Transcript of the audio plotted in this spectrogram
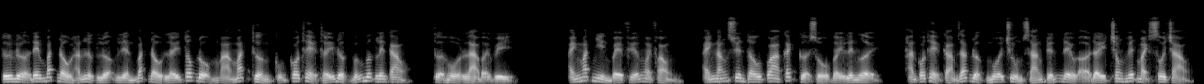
Từ nửa đêm bắt đầu hắn lực lượng liền bắt đầu lấy tốc độ mà mắt thường cũng có thể thấy được vững bước lên cao, tựa hồ là bởi vì ánh mắt nhìn về phía ngoài phòng, ánh nắng xuyên thấu qua cách cửa sổ vẩy lên người, hắn có thể cảm giác được mỗi chùm sáng tuyến đều ở đây trong huyết mạch sôi trào.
